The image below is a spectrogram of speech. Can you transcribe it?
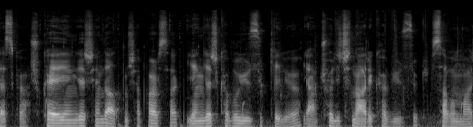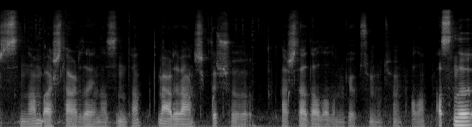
Let's go. Şu kaya yengeçlerini de 60 yaparsak yengeç kabuğu yüzük geliyor. Yani çöl için harika bir yüzük. Savunma açısından başlarda en azından. Merdiven çıktı şu Taşları da alalım göksü bütün falan. Aslında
